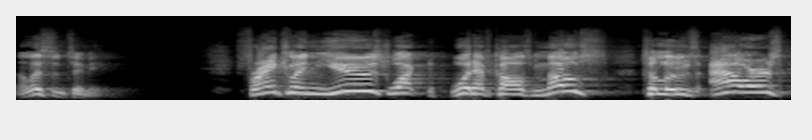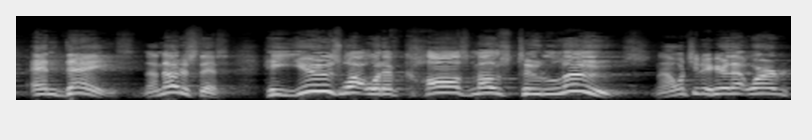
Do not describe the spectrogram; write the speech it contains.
Now listen to me. Franklin used what would have caused most to lose hours and days. Now notice this. He used what would have caused most to lose. Now I want you to hear that word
